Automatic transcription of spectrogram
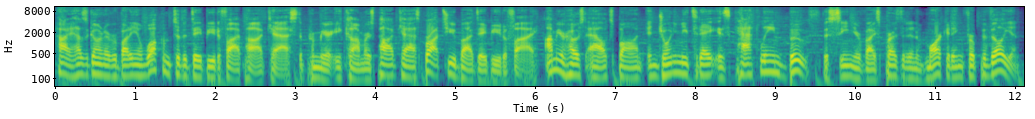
Hi, how's it going, everybody? And welcome to the Debutify podcast, the premier e commerce podcast brought to you by Debutify. I'm your host, Alex Bond, and joining me today is Kathleen Booth, the Senior Vice President of Marketing for Pavilion,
